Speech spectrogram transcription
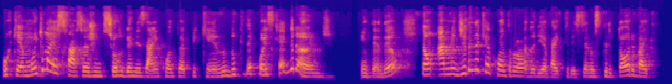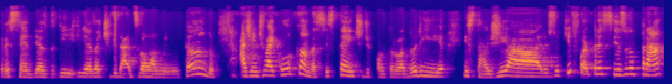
Porque é muito mais fácil a gente se organizar enquanto é pequeno do que depois que é grande entendeu? Então, à medida que a controladoria vai crescendo, o escritório vai crescendo e as, e, e as, atividades vão aumentando, a gente vai colocando assistente de controladoria, estagiários, o que for preciso para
